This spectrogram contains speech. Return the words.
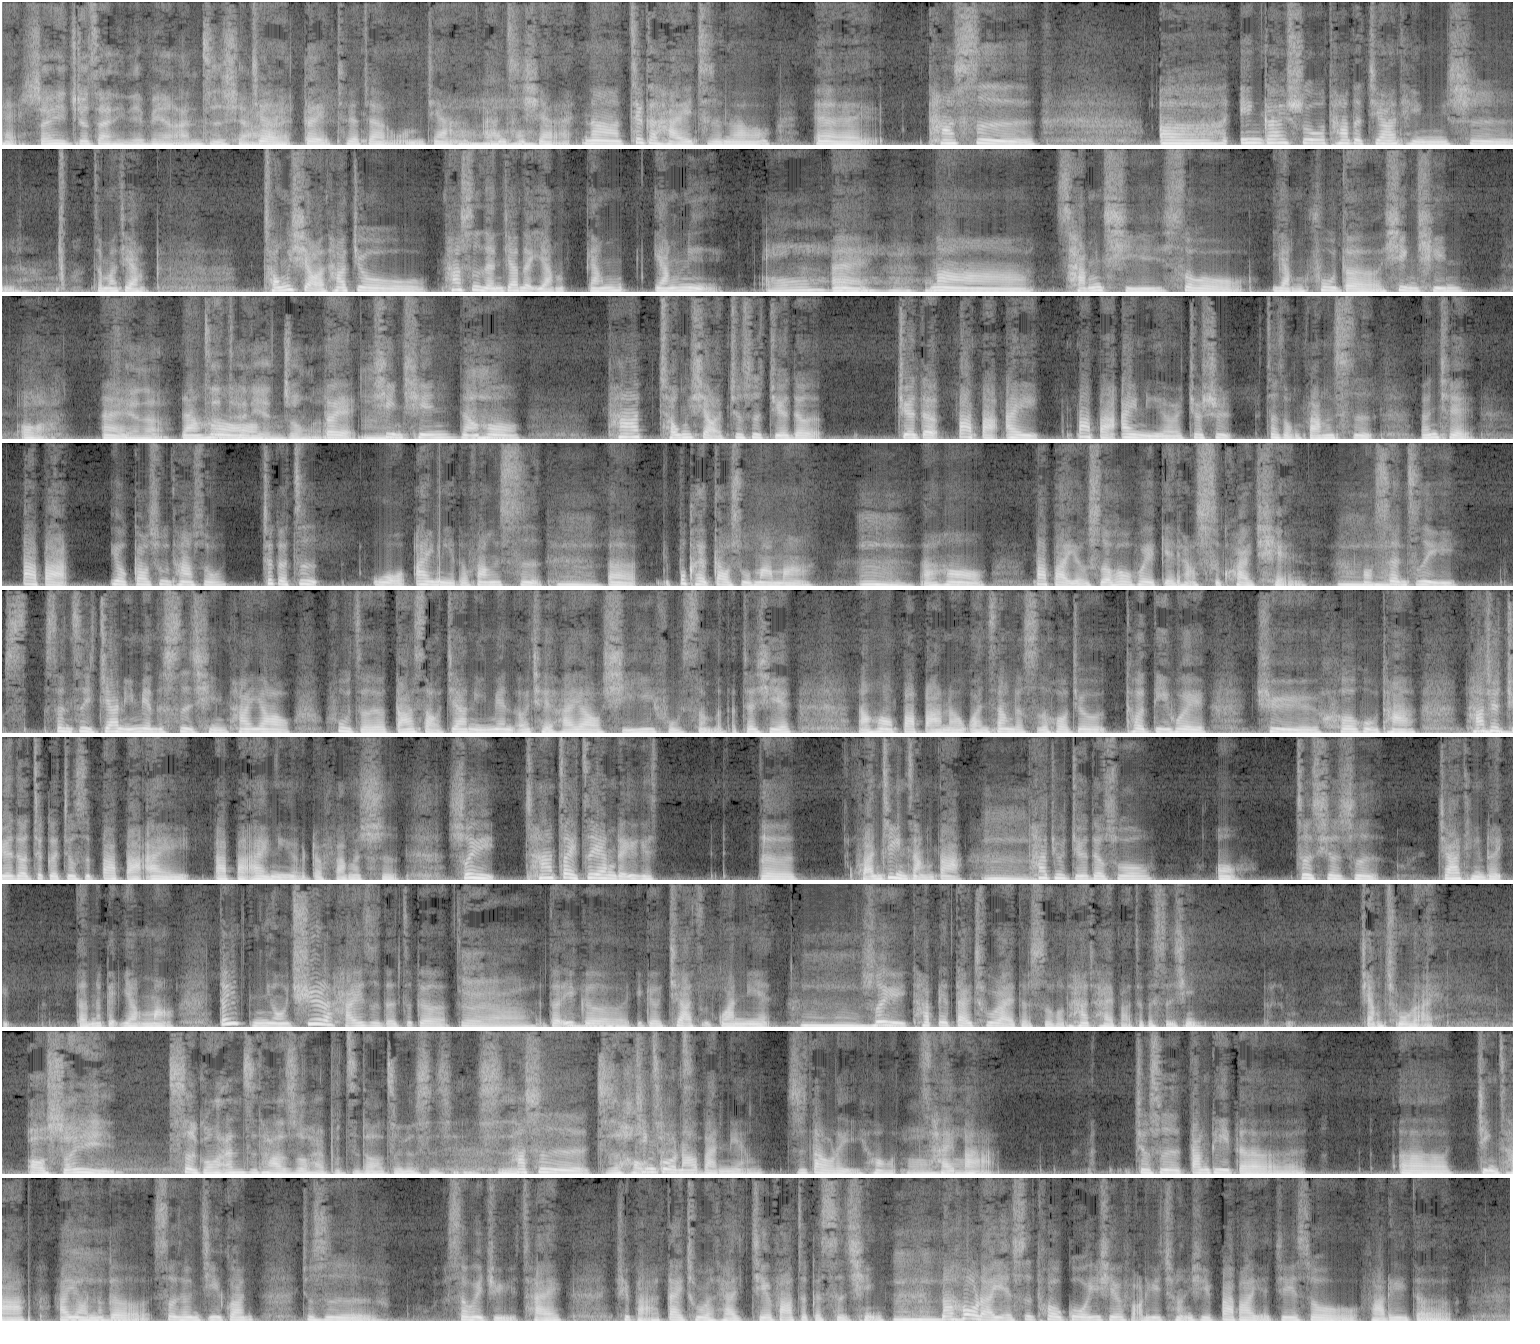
好，所以就在你那边安置下来。对，就在我们家安置下来。那这个孩子呢？呃，他是，呃，应该说他的家庭是怎么讲？从小他就他是人家的养养养女哦，哎，那长期受养父的性侵哦，哎，天哪，然后这太严重了，对，性侵，然后。他从小就是觉得，觉得爸爸爱爸爸爱女儿就是这种方式，而且爸爸又告诉他说，这个字我爱你的方式，嗯，呃，不可以告诉妈妈，嗯，然后爸爸有时候会给他十块钱，嗯，哦，甚至于。甚至于家里面的事情，他要负责打扫家里面，而且还要洗衣服什么的这些。然后爸爸呢，晚上的时候就特地会去呵护他，他就觉得这个就是爸爸爱、爸爸爱女儿的方式。所以他在这样的一个的环境长大，嗯，他就觉得说，哦，这就是家庭的。的那个样貌，等于扭曲了孩子的这个对啊的一个、嗯、一个价值观念，嗯嗯，所以他被带出来的时候，他才把这个事情讲出来。哦，所以社工安置他的时候还不知道这个事情是，他是之后经过老板娘知道了以后，才把就是当地的呃警察还有那个社政机关就是。社会局才去把他带出来，才揭发这个事情。嗯，那后来也是透过一些法律程序，爸爸也接受法律的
